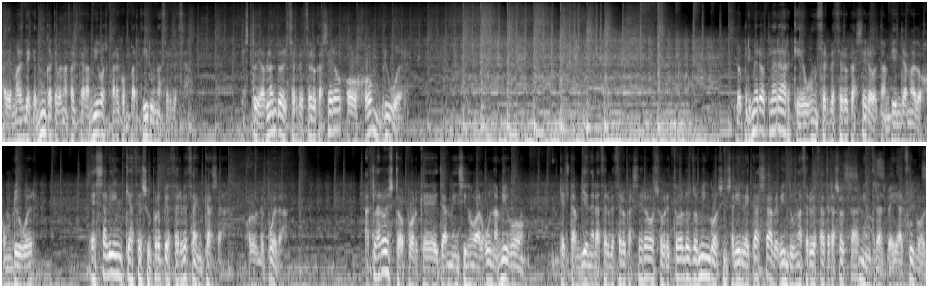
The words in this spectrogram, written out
Además de que nunca te van a faltar amigos para compartir una cerveza. Estoy hablando del cervecero casero o home brewer. Lo primero aclarar que un cervecero casero, también llamado home brewer, es alguien que hace su propia cerveza en casa, o donde pueda. Aclaro esto porque ya me insinuó algún amigo que él también era cervecero casero, sobre todo los domingos sin salir de casa, bebiendo una cerveza tras otra mientras veía el fútbol.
